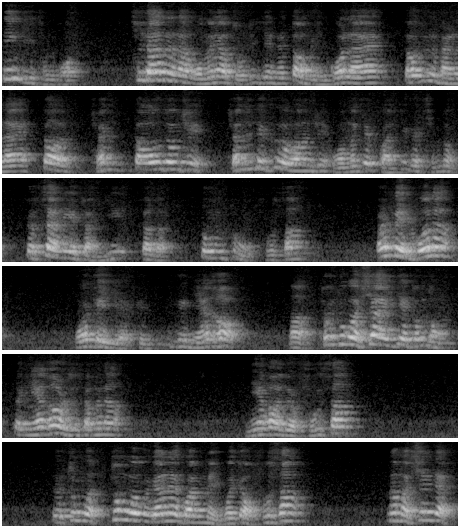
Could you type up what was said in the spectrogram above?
立地成佛。其他的呢，我们要组织一些人到美国来，到日本来，到全到欧洲去，全世界各方去，我们就管这个行动。叫战略转移，叫做东渡扶桑，而美国呢，我给也给一个年号，啊，说如果下一届总统的年号是什么呢？年号叫扶桑。就中国，中国原来管美国叫扶桑，那么现在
